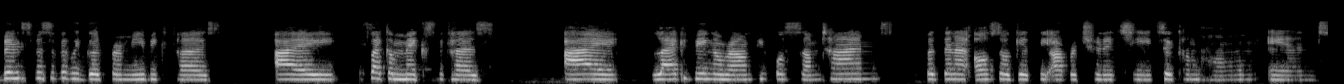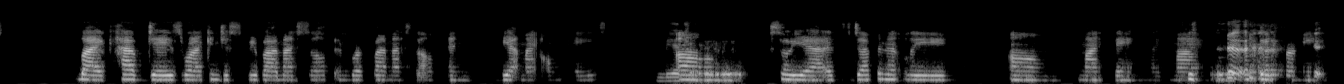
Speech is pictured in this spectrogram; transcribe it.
been specifically good for me because I it's like a mix because I like being around people sometimes, but then I also get the opportunity to come home and like have days where I can just be by myself and work by myself and be at my own pace. Um, so yeah, it's definitely um, my thing, like my good for me.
